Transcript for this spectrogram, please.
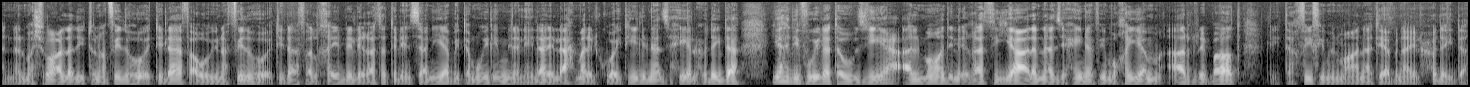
أن المشروع الذي تنفذه ائتلاف أو ينفذه ائتلاف الخير للإغاثة الإنسانية بتمويل من الهلال الأحمر الكويتي لنازحي الحديدة يهدف إلى توزيع المواد الإغاثية على النازحين في مخيم الرباط لتخفيف من معاناة أبناء الحديدة.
